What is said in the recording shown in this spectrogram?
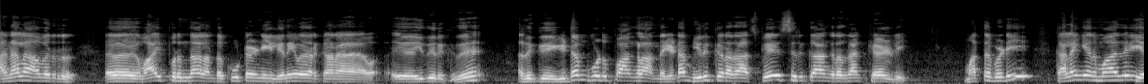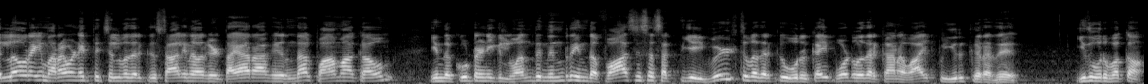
அதனால் அவர் வாய்ப்பு இருந்தால் அந்த கூட்டணியில் இணைவதற்கான இது இருக்குது. அதுக்கு இடம் கொடுப்பாங்களா? அந்த இடம் இருக்கிறதா? ஸ்பேஸ் இருக்காங்கிறது தான் கேள்வி. மற்றபடி கலைஞர் மாதிரி எல்லோரையும் அரவணைத்து செல்வதற்கு ஸ்டாலின் அவர்கள் தயாராக இருந்தால் பாமகவும் இந்த கூட்டணிக்குள் வந்து நின்று இந்த பாசிச சக்தியை வீழ்த்துவதற்கு ஒரு கை போடுவதற்கான வாய்ப்பு இருக்கிறது. இது ஒரு பக்கம்.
